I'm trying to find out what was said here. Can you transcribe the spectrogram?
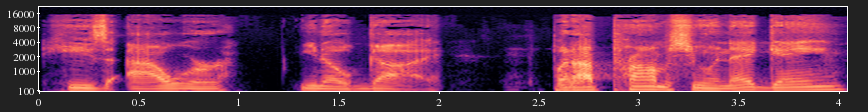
he's our, you know, guy. But I promise you, in that game,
